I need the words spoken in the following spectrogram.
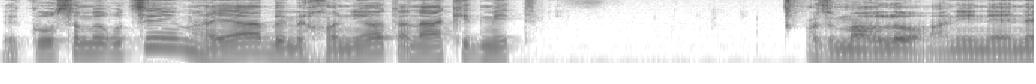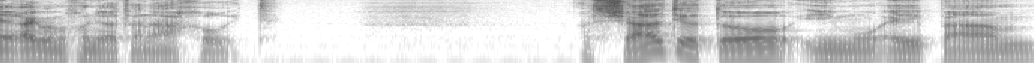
וקורס המרוצים היה במכוניות הנעה קדמית. אז הוא אמר, לא, אני נהנה רק במכוניות הנעה אחורית. אז שאלתי אותו אם הוא אי פעם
